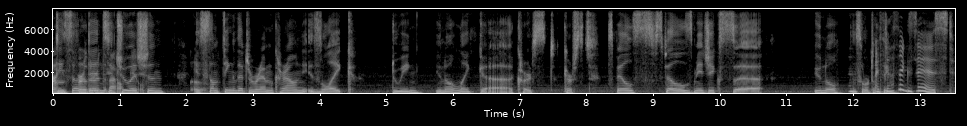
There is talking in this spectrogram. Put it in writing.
that from this further in undead the battlefield. situation Oh. is something that Ram Crown is like doing, you know, like uh cursed cursed spells, spells, magics, uh you know, the sort of It thing. does exist.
